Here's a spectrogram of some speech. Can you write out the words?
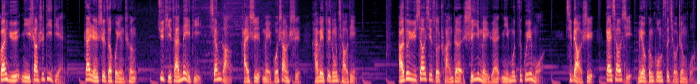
关于拟上市地点，该人士则回应称，具体在内地、香港还是美国上市还未最终敲定。而对于消息所传的十亿美元拟募资规模，其表示该消息没有跟公司求证过，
